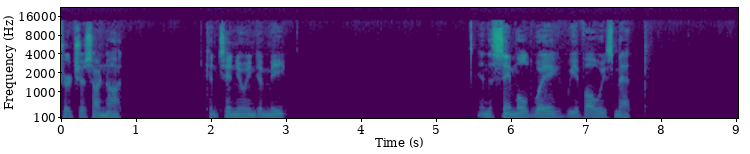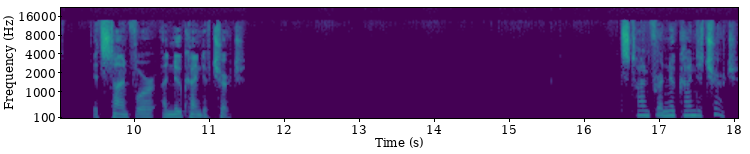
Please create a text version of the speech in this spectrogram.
churches are not continuing to meet in the same old way we have always met. It's time for a new kind of church. Time for a new kind of church.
